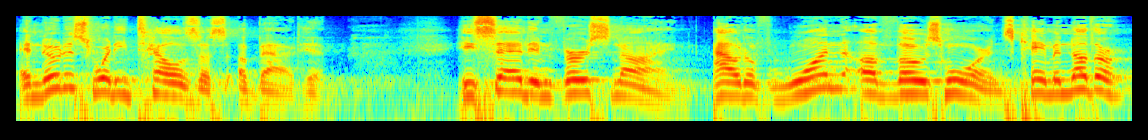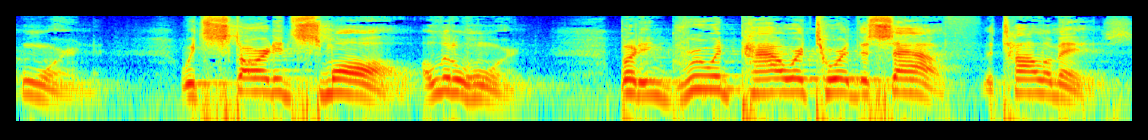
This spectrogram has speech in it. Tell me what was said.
and notice what he tells us about him. He said in verse 9, Out of one of those horns came another horn, which started small, a little horn, but in grew in power toward the south, the Ptolemies,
